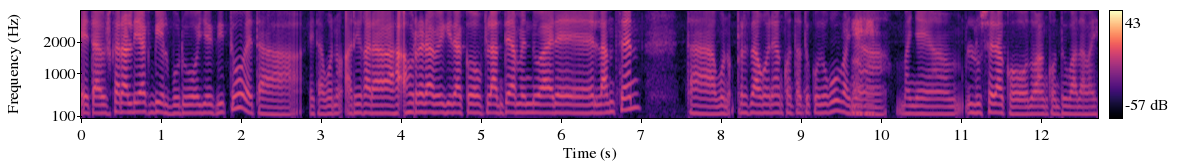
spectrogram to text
Eta Euskaraldiak bi helburu horiek ditu eta eta bueno, ari gara aurrera begirako planteamendua ere lantzen eta bueno, prest dagoenean kontatuko dugu, baina baina luzerako doan kontu bada bai.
